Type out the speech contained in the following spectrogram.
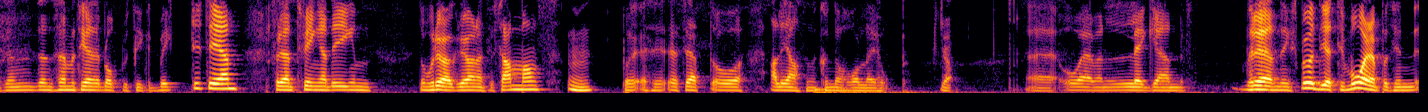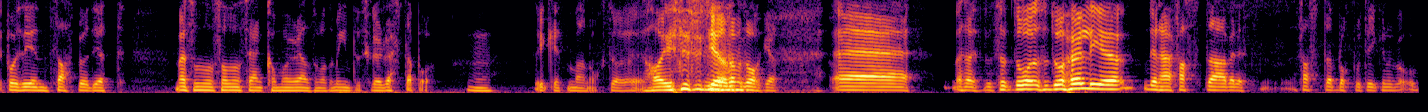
den, den cementerade blockpolitiken riktigt igen. För den tvingade in de rödgröna tillsammans Mm. på ett sätt och Alliansen kunde hålla ihop. Ja. Eh, och även lägga en förändringsbudget till våren på sin, på sin statsbudget. Men som, som de sen kom överens om att de inte skulle rösta på. Mm. Vilket man också har insisterat om saker. Eh, så, då, så då höll ju den här fasta, väldigt fasta blockpolitiken och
